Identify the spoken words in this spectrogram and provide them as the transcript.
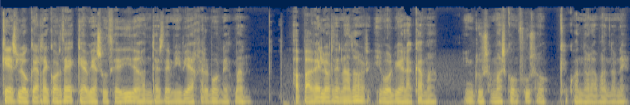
que es lo que recordé que había sucedido antes de mi viaje al Burning. Apagué el ordenador y volví a la cama, incluso más confuso que cuando la abandoné.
